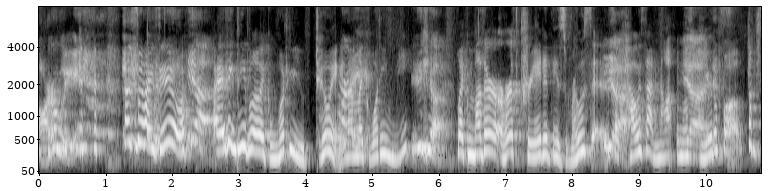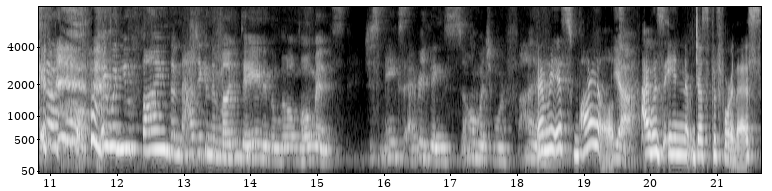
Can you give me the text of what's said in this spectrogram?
are we that's what i do yeah i think people are like what are you doing right. and i'm like what do you mean yeah like mother earth created these roses yeah. like how is that not the most yeah, beautiful it's, so cool and when you find the magic in the mundane in the little moments just makes everything so much more fun. I mean, it's wild. Yeah. I was in just before this.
